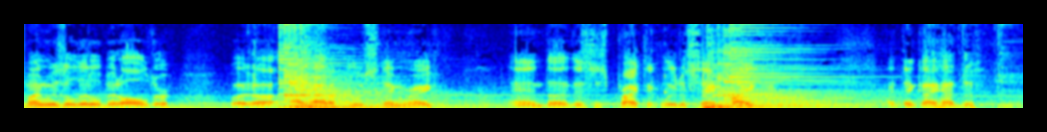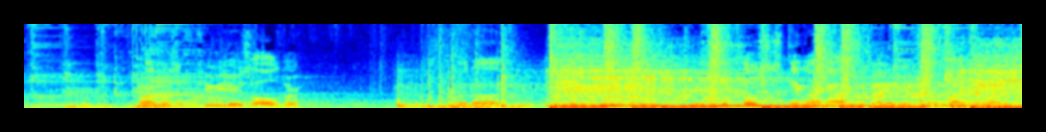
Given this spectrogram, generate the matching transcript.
mine was a little bit older but uh, I had a blue Stingray and uh, this is practically the same bike I think I had the Mine was a few years older. But uh, this is the closest thing I have to my original bike.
